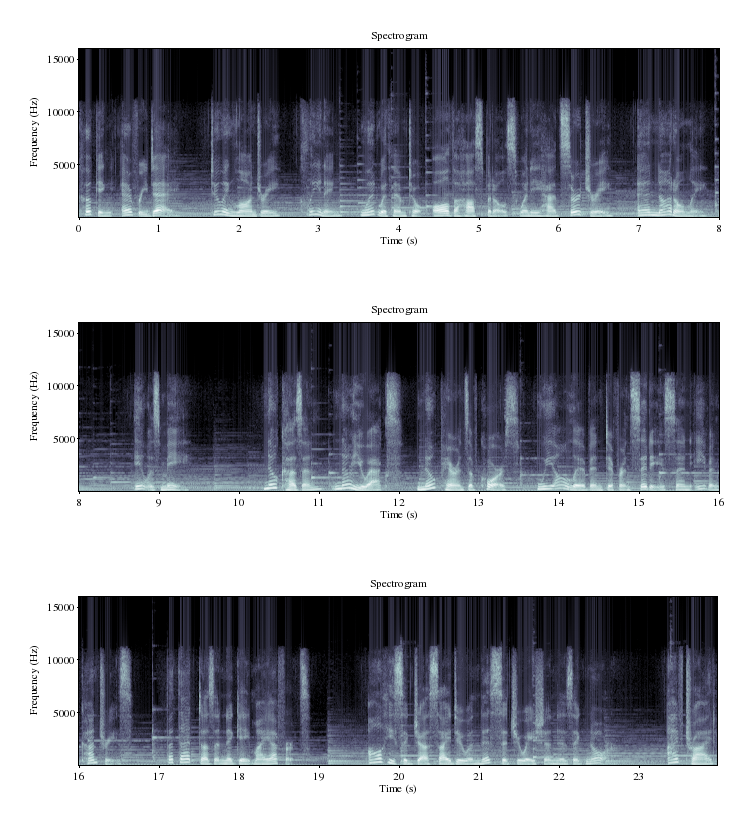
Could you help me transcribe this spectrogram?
cooking every day, doing laundry, cleaning, went with him to all the hospitals when he had surgery, and not only. It was me. No cousin, no UX, no parents, of course. We all live in different cities and even countries. But that doesn't negate my efforts. All he suggests I do in this situation is ignore. I've tried,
